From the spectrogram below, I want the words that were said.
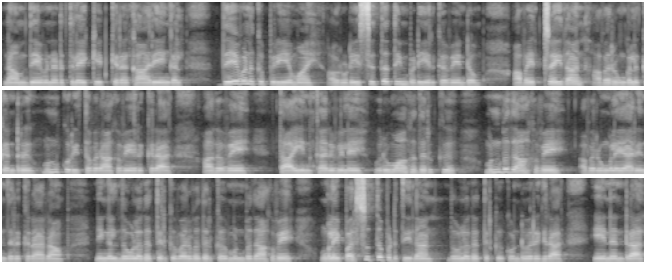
நாம் தேவனிடத்திலே கேட்கிற காரியங்கள் தேவனுக்கு பிரியமாய் அவருடைய சித்தத்தின்படி இருக்க வேண்டும். அவற்றை தான் அவர் உங்களுக்கென்று முன்குறித்தவராகவே இருக்கிறார். ஆகவே தாயின் கருவிலே உருவாகுவதற்கு முன்பதாகவே அவர் உங்களை அறிந்திருக்கிறாராம். நீங்கள் இந்த உலகத்திற்கு வருவதற்கு முன்பதாகவே உங்களை பரிசுத்தப்படுத்தி தான் இந்த உலகத்திற்கு கொண்டு வருகிறார். ஏனென்றால்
